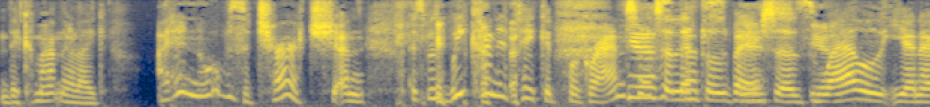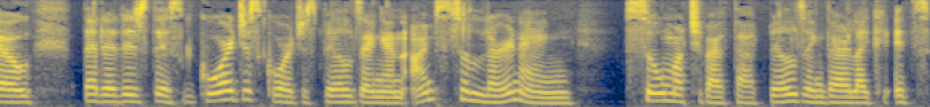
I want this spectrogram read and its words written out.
and they come out and they're like, I didn't know it was a church. And I suppose we kind of take it for granted Yes, a little bit it, as yeah. well, you know, that it is this gorgeous, gorgeous building. And I'm still learning so much about that building there. Like it's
